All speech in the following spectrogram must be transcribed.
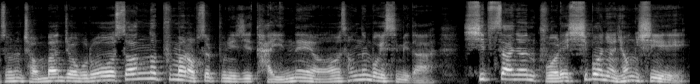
우선은 전반적으로 썬루프만 없을 뿐이지 다 있네요. 성능 보겠습니다. 14년 9월에 15년 형식.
